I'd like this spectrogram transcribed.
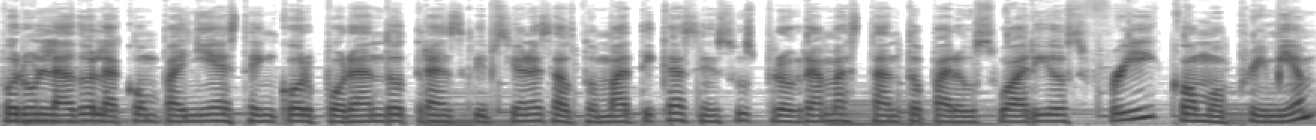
Por un lado, la compañía está incorporando transcripciones automáticas en sus programas tanto para usuarios free como premium.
